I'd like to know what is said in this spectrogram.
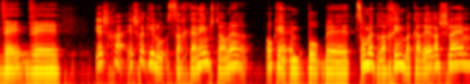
ו... ו... יש לך, יש לך כאילו שחקנים שאתה אומר, אוקיי, הם פה בצומת דרכים בקריירה שלהם,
